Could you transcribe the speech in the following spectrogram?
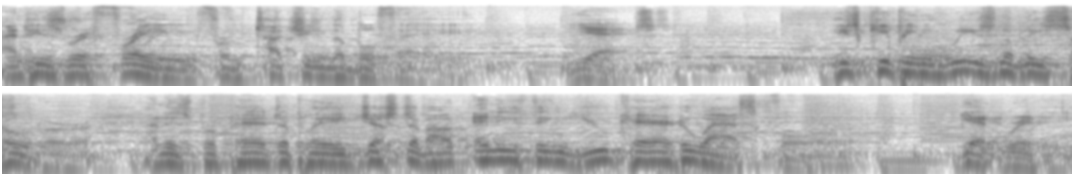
and he's refrained from touching the buffet. Yet. He's keeping reasonably sober and is prepared to play just about anything you care to ask for. Get ready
